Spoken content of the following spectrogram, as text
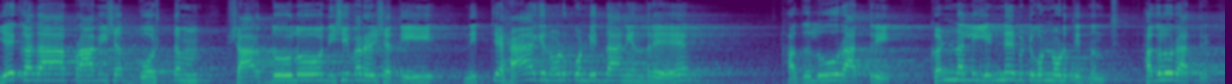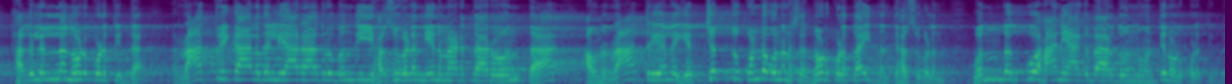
ಏಕದಾ ಪ್ರಾವಿಶದ್ ಗೋಷ್ಠಂ ಶಾರ್ದೂಲೋ ನಿಶಿವರ್ಷತಿ. ನಿತ್ಯ ಹೇಗೆ ನೋಡಿಕೊಂಡಿದ್ದಾನೆ ಅಂದರೆ ಹಗಲು ರಾತ್ರಿ ಕಣ್ಣಲ್ಲಿ ಎಣ್ಣೆ ಬಿಟ್ಟುಕೊಂಡು ನೋಡ್ತಿದ್ದಂತೆ ಹಗಲು ರಾತ್ರಿ. ಹಗಲೆಲ್ಲ ನೋಡ್ಕೊಳ್ತಿದ್ದ. ರಾತ್ರಿ ಕಾಲದಲ್ಲಿ ಯಾರಾದರೂ ಬಂದು ಈ ಹಸುಗಳನ್ನು ಏನು ಮಾಡ್ತಾರೋ ಅಂತ ಅವನು ರಾತ್ರಿಯೆಲ್ಲ ಎಚ್ಚೆತ್ತುಕೊಂಡು ಅವನನ್ನು ನೋಡ್ಕೊಳ್ತಾ ಇದ್ದಂತೆ ಹಸುಗಳನ್ನು. ಒಂದಕ್ಕೂ ಹಾನಿ ಆಗಬಾರದು ಅನ್ನುವಂತೆ ನೋಡ್ಕೊಳ್ತಿದ್ದ.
